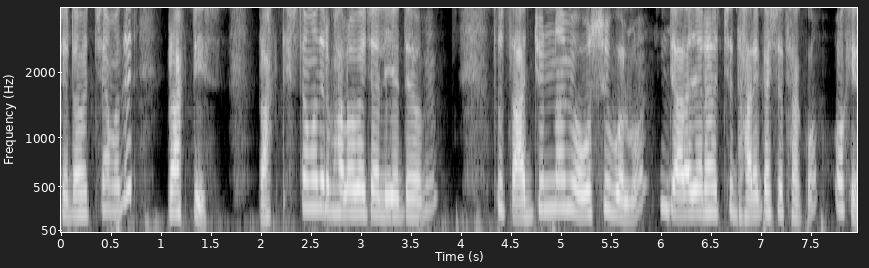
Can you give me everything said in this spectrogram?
সেটা হচ্ছে আমাদের প্র্যাকটিস প্র্যাকটিস তো আমাদের ভালোভাবে চালিয়ে যেতে হবে। তো তার জন্য আমি অবশ্যই বলব, যারা যারা হচ্ছে ধারে কাছে থাকো ওকে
